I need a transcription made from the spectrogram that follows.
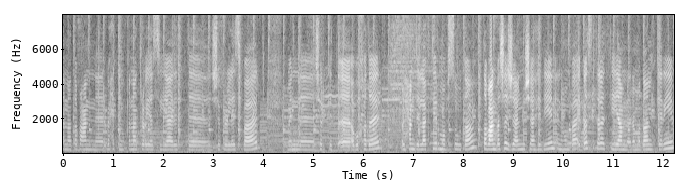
أنا طبعا ربحت من قناة رؤيا سيارة آه، شيفروليه سبارك من آه، شركة آه، أبو خضر. والحمد لله كتير مبسوطة. طبعا بشجع المشاهدين إنهم باقي بس ثلاثة أيام لرمضان الكريم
